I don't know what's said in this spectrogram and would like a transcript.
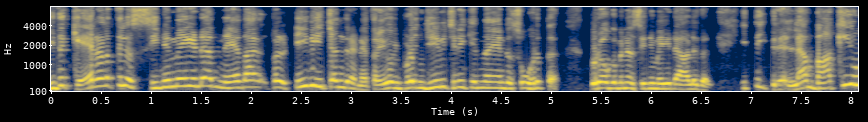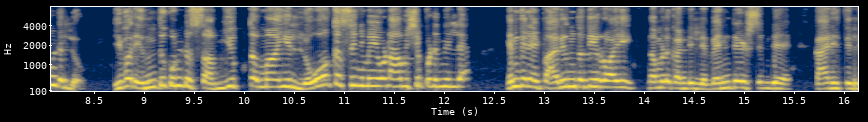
ഇത് കേരളത്തിലെ സിനിമയുടെ നേതാ ഇപ്പോൾ ടി വി ചന്ദ്രൻ എത്രയോ ഇപ്പോഴും ജീവിച്ചിരിക്കുന്ന എന്റെ സുഹൃത്ത് പുരോഗമന സിനിമയുടെ ആളുകൾ. ഇത് ഇവരെല്ലാം ബാക്കിയുണ്ടല്ലോ. ഇവർ എന്തുകൊണ്ട് സംയുക്തമായി ലോക സിനിമയോട് ആവശ്യപ്പെടുന്നില്ല? എന്തിനാ ഇപ്പൊ അരുന്ധതി റോയ് നമ്മൾ കണ്ടില്ലേ വെൻഡേഴ്സിന്റെ കാര്യത്തിൽ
